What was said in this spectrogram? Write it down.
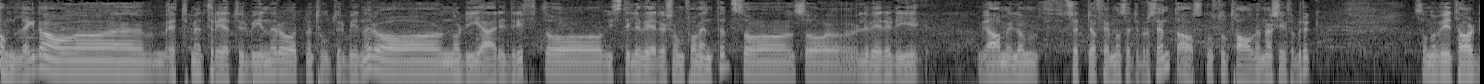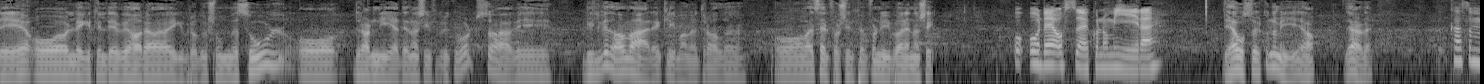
anlegg. da, og Et med tre turbiner og et med to turbiner. og Når de er i drift og hvis de leverer som forventet, så, så leverer de ja, mellom 70 og 75 av Askos totale energiforbruk. Så når vi tar det og legger til det vi har av egenproduksjon med sol, og drar ned energiforbruket vårt, så vi, vil vi da være klimanøytrale og være selvforsynt med fornybar energi. Og, og, det er også økonomi i det? Det er også økonomi, ja. Det er det. Som,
